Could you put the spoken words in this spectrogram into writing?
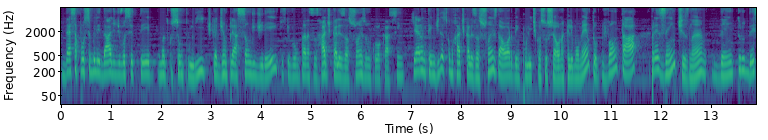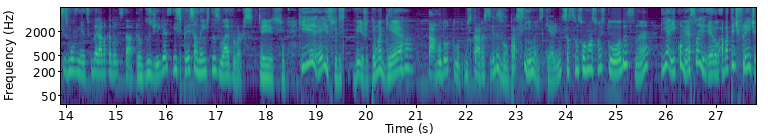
dessa possibilidade de você ter uma discussão política, de ampliação de direitos que vão estar nessas radicalizações, vamos colocar assim, que eram entendidas como radicalizações da ordem política social naquele momento, vão estar presentes, né, dentro desses movimentos que o Beraba acabou de citar, tanto dos Diggers, especialmente dos Levelers. É isso. Que é isso, eles, veja, tem uma guerra, tá, mudou tudo. Os caras, eles vão para cima, eles querem essas transformações todas, né? E aí começa a bater de frente.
